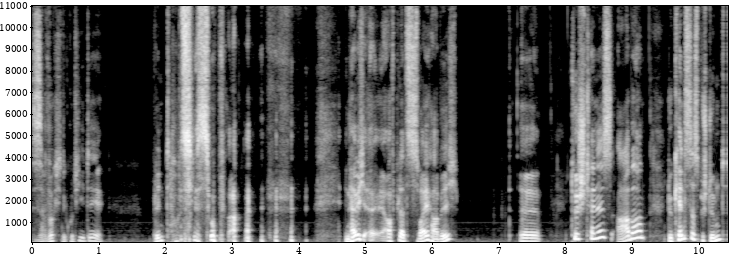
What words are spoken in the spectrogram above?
Das ist ja wirklich eine gute Idee. Blindtauziehen ist super. Den habe ich, äh, auf Platz 2 habe ich äh, Tischtennis, aber du kennst das bestimmt.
